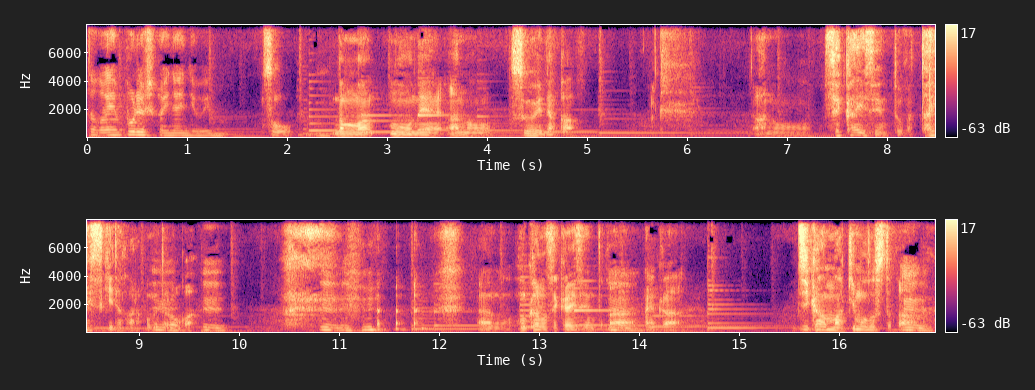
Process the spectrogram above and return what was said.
だからエンポリオしかいないんだよ、今。そう。うんだからもうね、あの、すごいなんか、あの、世界線とか大好きだから、コメ太郎が。うん。うん。あの、他の世界線とか、うんなんか、時間巻き戻すとか、うん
